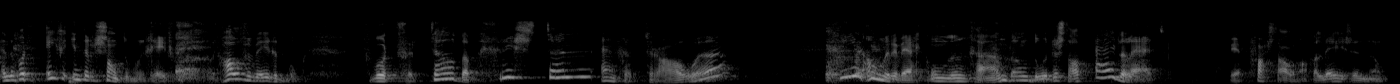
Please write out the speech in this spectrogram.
En dan wordt het even interessant op een gegeven moment, halverwege het boek, wordt verteld dat christen en getrouwen geen andere weg konden gaan dan door de stad Ijdelheid. U hebt vast allemaal gelezen, dan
